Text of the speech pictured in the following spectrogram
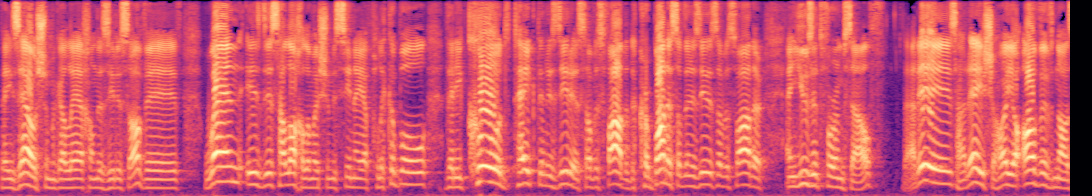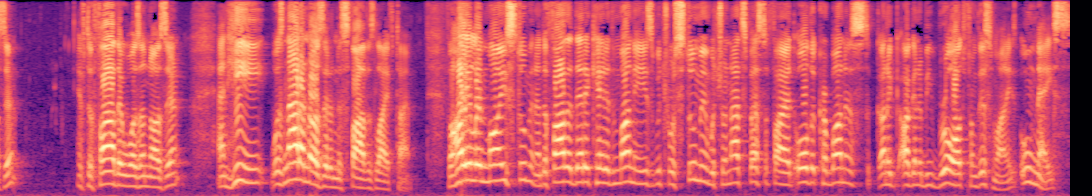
Ve'ezehu shemegaleach al naziris aviv. When is this halacha applicable that he could take the naziris of his father, the karbanis of the naziris of his father, and use it for himself? That is harei aviv nazir. If the father was a nazir, and he was not a Nazir in his father's lifetime. And the father dedicated monies which were stumin, which were not specified. All the karbanis are going to be brought from this money, umes.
